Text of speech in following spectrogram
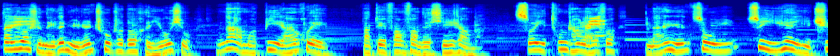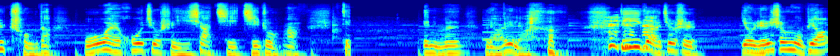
但若是哪个女人处处都很优秀，那么必然会把对方放在心上嘛。所以通常来说，男人最最愿意去宠的，无外乎就是以下几几种啊，给给你们聊一聊。第一个就是有人生目标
